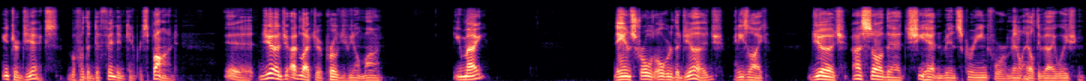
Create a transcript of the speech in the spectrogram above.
interjects before the defendant can respond. Uh, Judge, I'd like to approach if you don't mind. You may. Dan strolls over to the judge, and he's like, Judge, I saw that she hadn't been screened for mental health evaluation,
